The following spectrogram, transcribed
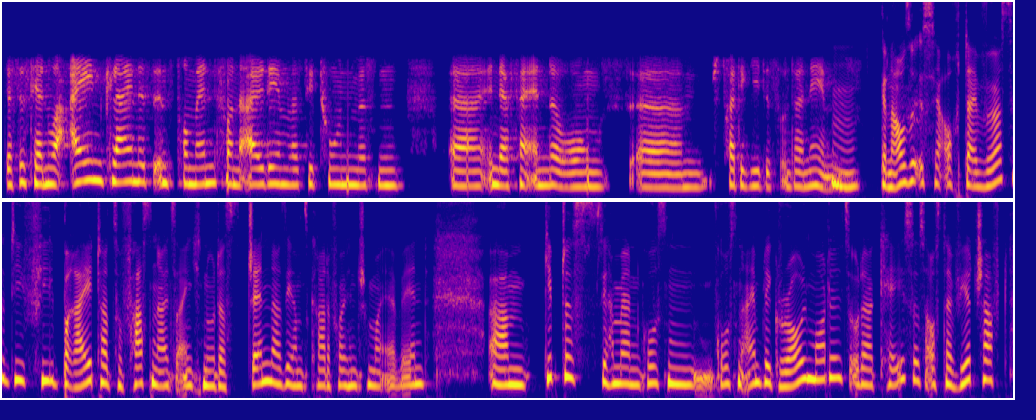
das ist ja nur ein kleines Instrument von all dem, was sie tun müssen, in der Veränderungsstrategie des Unternehmens. Mhm. Genauso ist ja auch Diversity viel breiter zu fassen als eigentlich nur das Gender. Sie haben es gerade vorhin schon mal erwähnt. Ähm, gibt es, Sie haben ja einen großen, großen Einblick, Role Models oder Cases aus der Wirtschaft,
